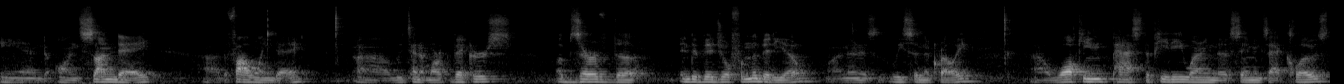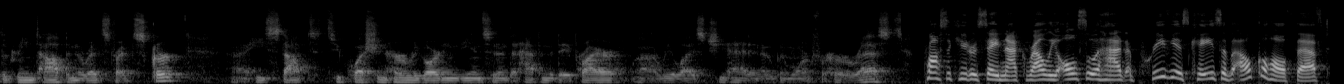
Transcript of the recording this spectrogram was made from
and on Sunday, the following day, uh, Lieutenant Mark Vickers observed the individual from the video, uh, known as Lisa Nacarelli, walking past the PD wearing the same exact clothes, the green top and the red striped skirt. Uh, he stopped to question her regarding the incident that happened the day prior, uh, realized she had an open warrant for her arrest. Prosecutors say Nacarelli also had a previous case of alcohol theft.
